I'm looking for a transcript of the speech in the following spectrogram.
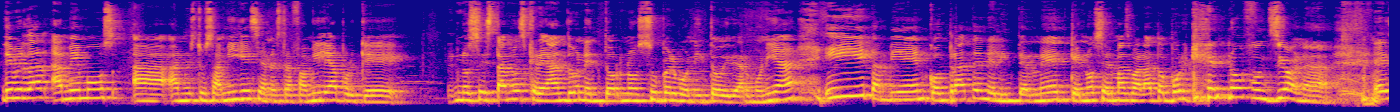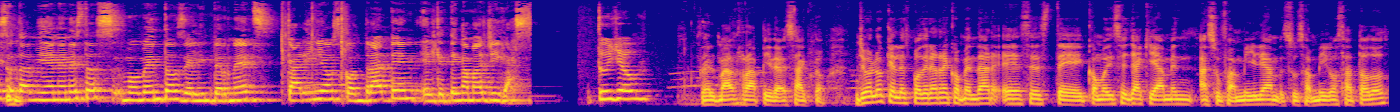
de verdad, amemos a, nuestros amigos y a nuestra familia porque nos estamos creando un entorno súper bonito y de armonía. Y también contraten el internet que no sea el más barato porque no funciona. Eso también en estos momentos del internet, cariños, contraten el que tenga más gigas. Tú, Joe, El más rápido, exacto. Yo lo que les podría recomendar es, este, como dice Jackie, amen a su familia, a sus amigos, a todos,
